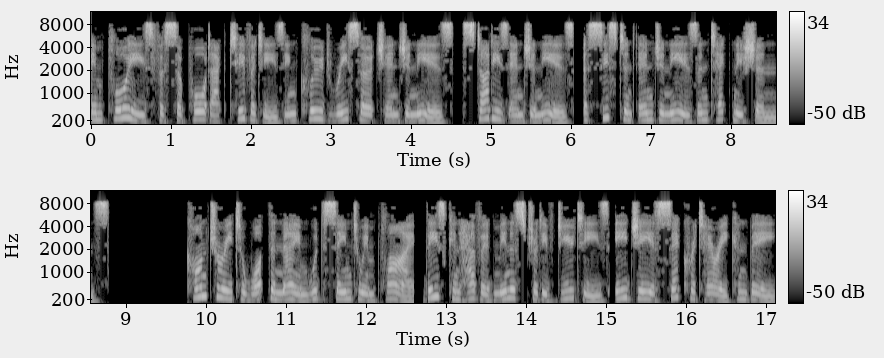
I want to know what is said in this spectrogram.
Employees for support activities include research engineers, studies engineers, assistant engineers and technicians. Contrary to what the name would seem to imply, these can have administrative duties e.g. a secretary can be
